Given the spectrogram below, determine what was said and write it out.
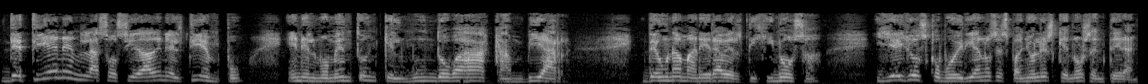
Detienen la sociedad en el tiempo, en el momento en que el mundo va a cambiar de una manera vertiginosa y ellos, como dirían los españoles, que no se enteran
